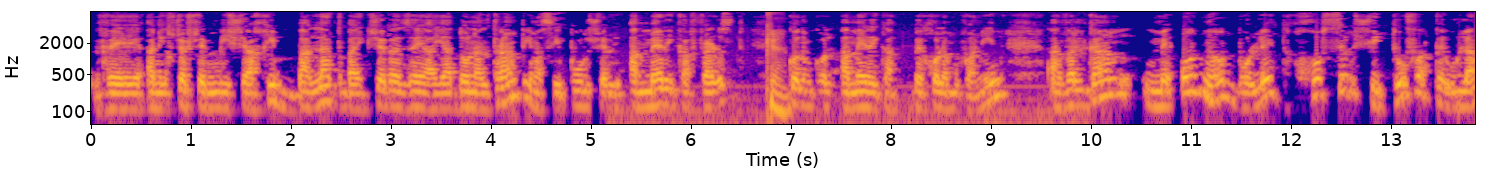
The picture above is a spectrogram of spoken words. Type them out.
ואני חושב שמי שהכי בלט בהקשר הזה היה דונלד טראמפ עם הסיפור של אמריקה פרסט, כן. קודם כל אמריקה בכל המובנים, אבל גם מאוד מאוד בולט חוסר שיתוף הפעולה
